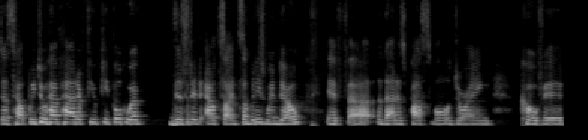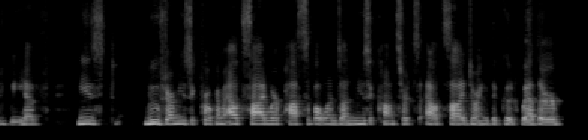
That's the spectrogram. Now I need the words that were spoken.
does help. We do have had a few people who have visited outside somebody's window if uh, that is possible during COVID. We have used moved our music program outside where possible and done music concerts outside during the good weather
